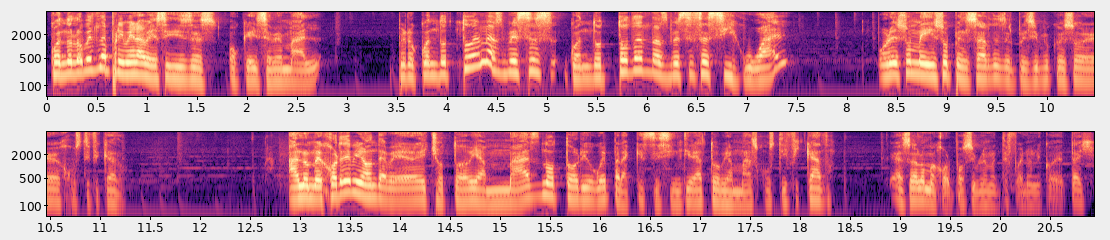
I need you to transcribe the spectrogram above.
cuando lo ves la primera vez y dices, ok, se ve mal, pero cuando todas las veces, cuando todas las veces es igual, por eso me hizo pensar desde el principio que eso era justificado. A lo mejor debieron de haber hecho todavía más notorio, güey, para que se sintiera todavía más justificado. Eso a lo mejor posiblemente fue el único detalle.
